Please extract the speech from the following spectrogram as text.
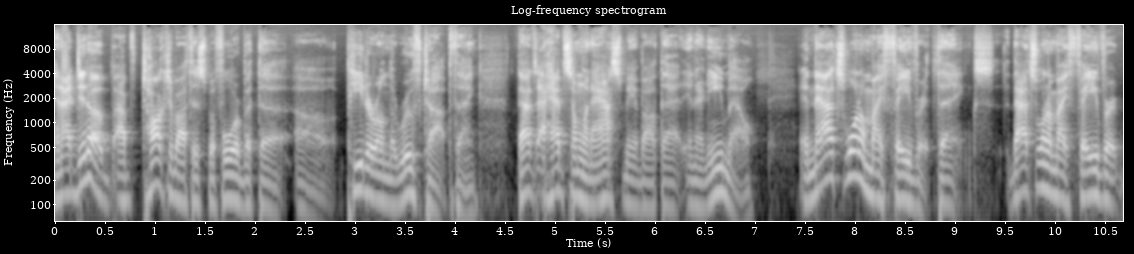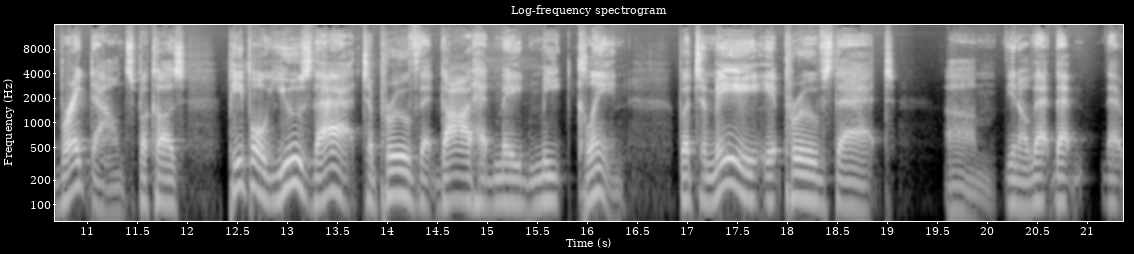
And I did a, I've talked about this before, but the uh, Peter on the rooftop thing, that's, I had someone ask me about that in an email. And that's one of my favorite things. That's one of my favorite breakdowns because people use that to prove that God had made meat clean. But to me, it proves that um, you know that that that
